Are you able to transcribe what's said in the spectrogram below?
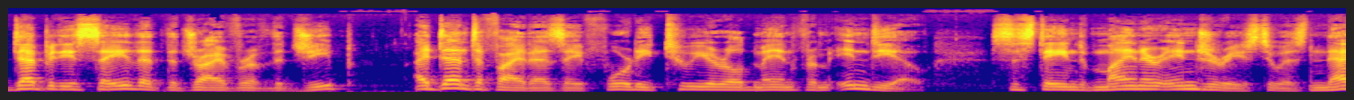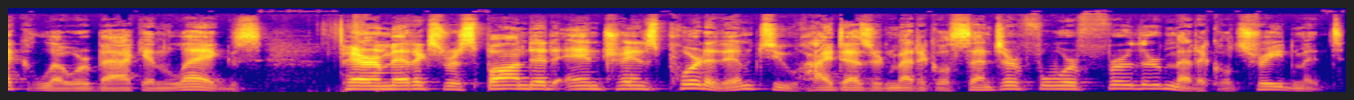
Deputies say that the driver of the Jeep identified as a 42 year old man from Indio, sustained minor injuries to his neck, lower back, and legs. Paramedics responded and transported him to High Desert Medical Center for further medical treatment.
